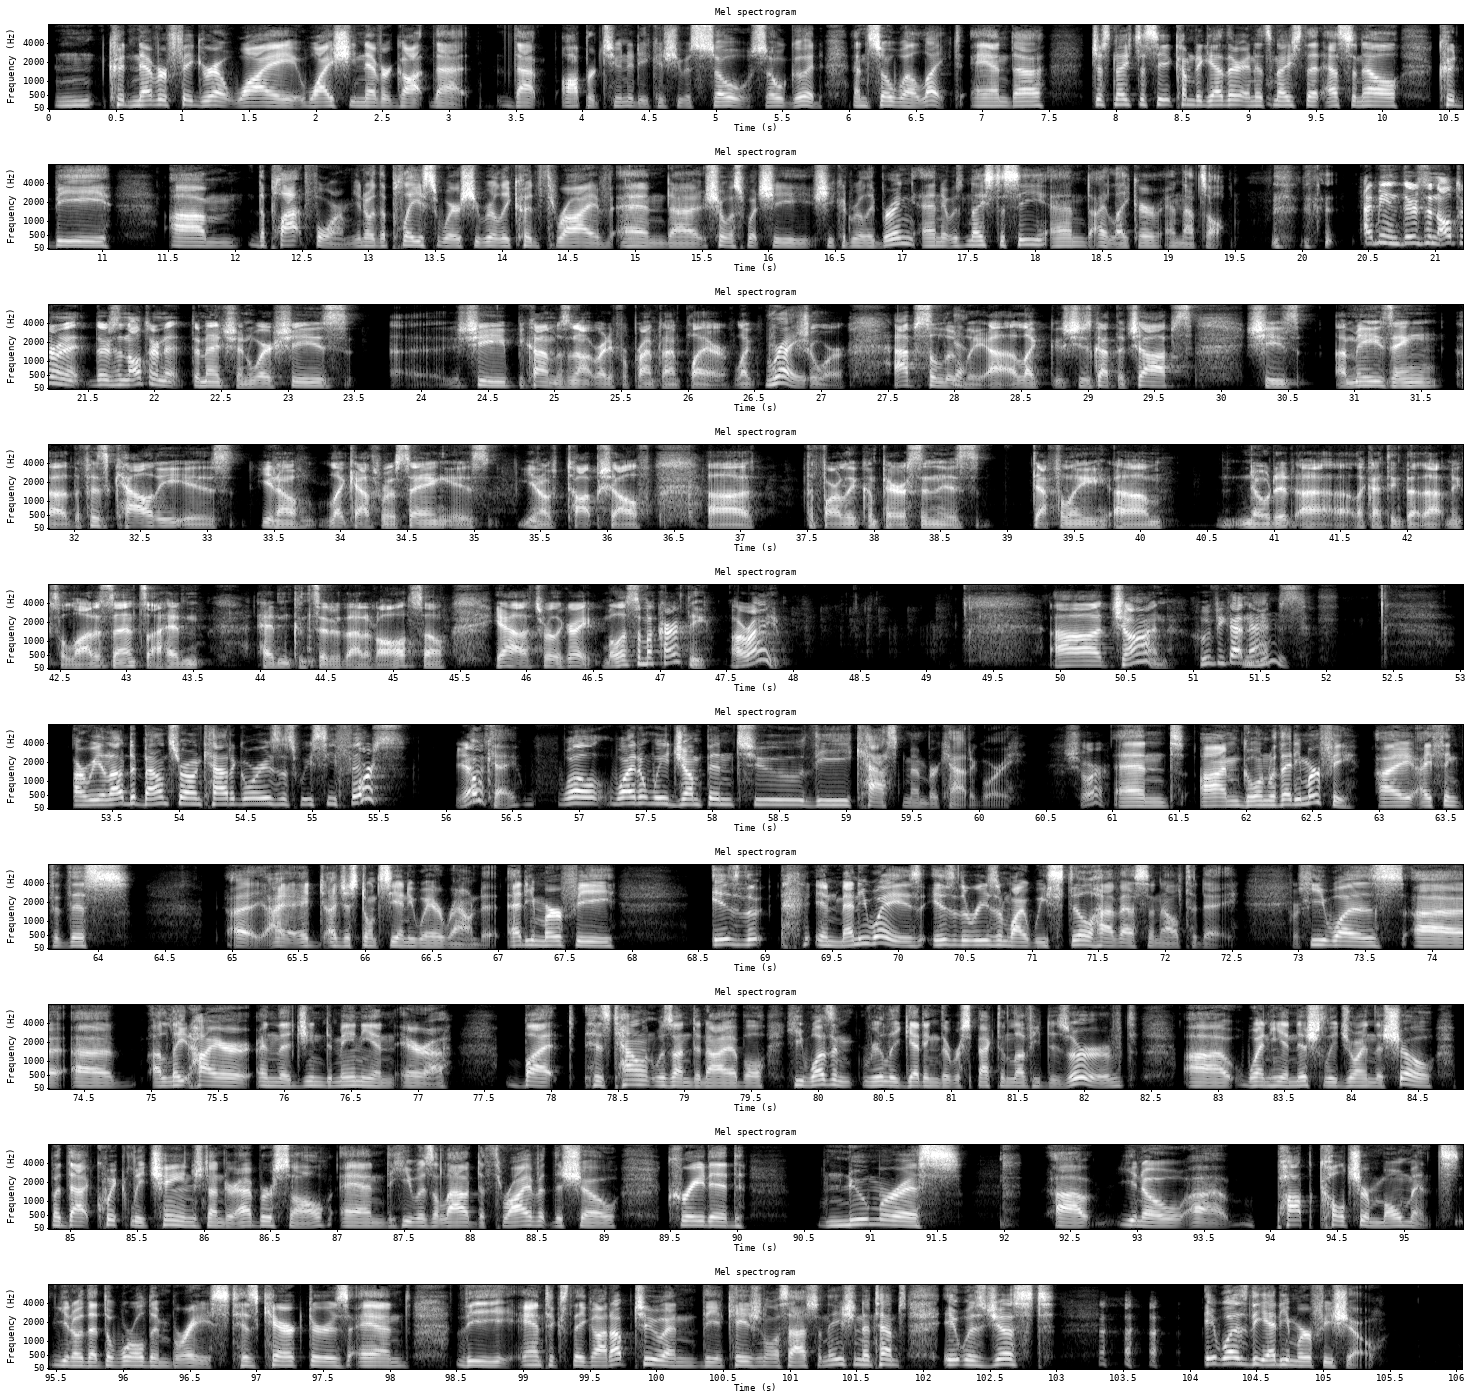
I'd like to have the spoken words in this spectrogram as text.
n- could never figure out why why she never got that that opportunity because she was so so good and so well liked. And uh just nice to see it come together. And it's nice that SNL could be um the platform you know the place where she really could thrive and uh, show us what she she could really bring. And it was nice to see and I like her and that's all. I mean, there's an alternate there's an alternate dimension where she's uh, she becomes not ready for primetime player, like for Right. sure, absolutely. Uh, like she's got the chops, she's amazing. Uh, the physicality is, you know, like Catherine was saying, is you know top shelf. Uh, the Farley comparison is definitely um, noted. Uh, like I think that that makes a lot of sense. I hadn't hadn't considered that at all. So yeah, that's really great. Melissa McCarthy. All right. Uh, John, who have you got Mm-hmm. next? Are we allowed to bounce around categories as we see fit Of course. Yes. okay well why don't we jump into the cast member category Sure. and I'm going with Eddie Murphy. I, I think that this, I, I, I just don't see any way around it. Eddie Murphy is the, in many ways, is the reason why we still have SNL today. He was uh, uh, a late hire in the Jean Doumanian era, but his talent was undeniable. He wasn't really getting the respect and love he deserved uh, when he initially joined the show, but that quickly changed under Ebersol, and he was allowed to thrive at the show, created numerous uh you know uh pop culture moments you know that the world embraced his characters and the antics they got up to and the occasional assassination attempts it was just it was the Eddie Murphy show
